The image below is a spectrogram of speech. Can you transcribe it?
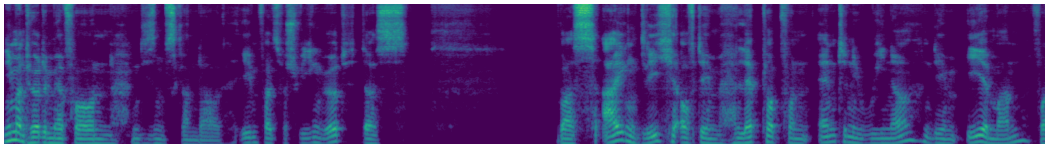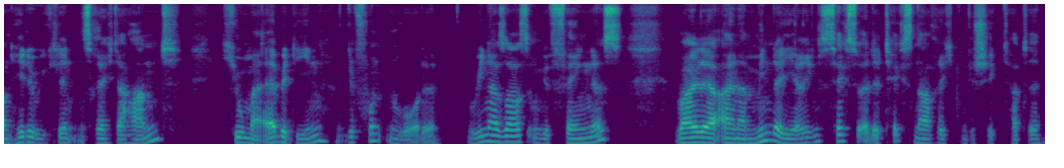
Niemand hörte mehr von diesem Skandal. Ebenfalls verschwiegen wird, dass was eigentlich auf dem Laptop von Anthony Weiner, dem Ehemann von Hillary Clintons rechter Hand, Huma Abedin, gefunden wurde. Weiner saß im Gefängnis, weil er einer Minderjährigen sexuelle Textnachrichten geschickt hatte.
